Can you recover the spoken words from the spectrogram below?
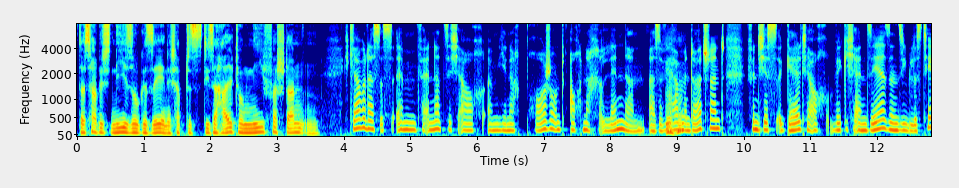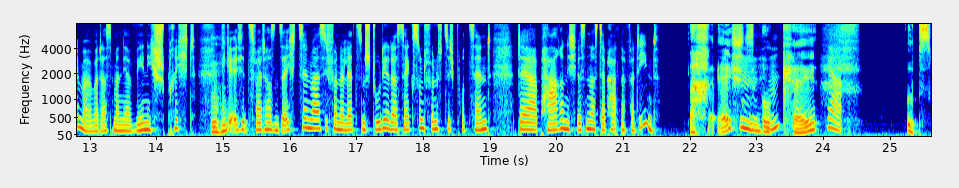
das habe ich nie so gesehen. Ich habe diese Haltung nie verstanden. Ich glaube, dass es ähm, verändert sich auch ähm, je nach Branche und auch nach Ländern. Also wir mhm. haben in Deutschland, finde ich, ist Geld ja auch wirklich ein sehr sensibles Thema, über das man ja wenig spricht. Mhm. Ich, 2016 weiß ich von der letzten Studie, dass 56 Prozent der Paare nicht wissen, was der Partner verdient. Ach, echt? Mhm. Okay. Ja. Ups.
